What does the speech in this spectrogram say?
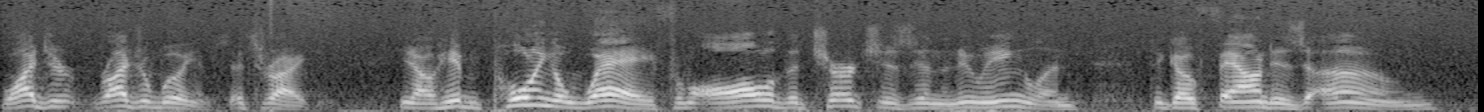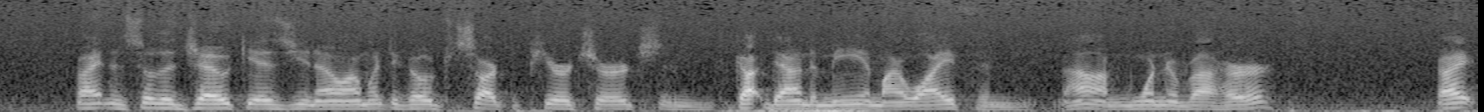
Roger, Roger Williams. That's right. You know, him pulling away from all of the churches in the New England to go found his own, right? And so the joke is, you know, I went to go start the Pure Church and got down to me and my wife, and now I'm wondering about her, right?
